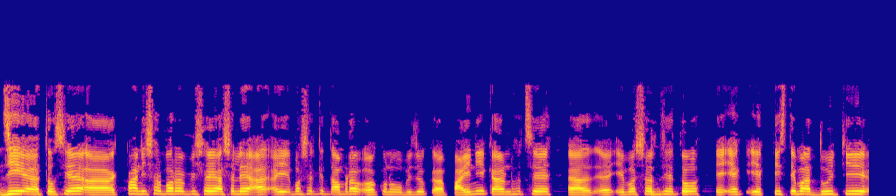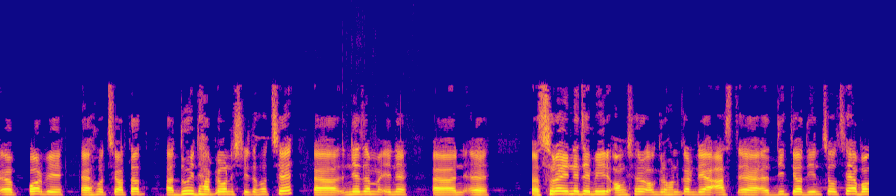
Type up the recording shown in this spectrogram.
জি তোসিয়া পানি সরবরাহ বিষয়ে আসলে এবছর কিন্তু আমরা কোনো অভিযোগ পাইনি। কারণ হচ্ছে এবছর যেহেতু একটি ইস্তেমা দুইটি পর্বে হচ্ছে, অর্থাৎ দুই ধাপে অনুষ্ঠিত হচ্ছে। নিজাম সুরাই নেজামির অংশগ্রহণ করে আজ দ্বিতীয় দিন চলছে এবং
